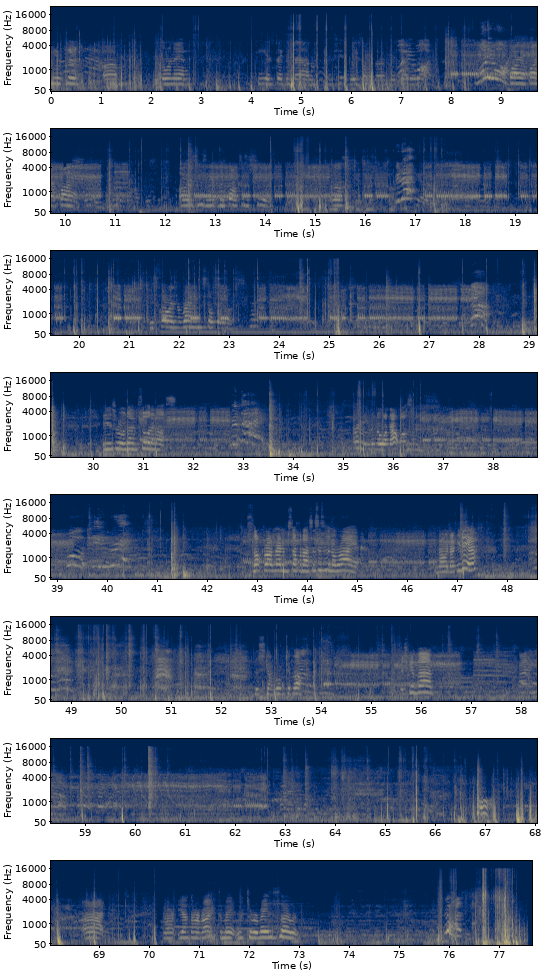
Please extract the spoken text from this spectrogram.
2, um, going in. He is taking down police officer. What do you want? What do you want? Fire, fire, fire. Oh, he's using it, the box as a shield. Ugh. Grenade! He's throwing random stuff at us. He just sword at us. I didn't even know what that was. Stop throwing random stuff at us. This isn't a riot. No, don't you dare. This guy won't give up. Just give up. You have the right to, ma- to remain silent.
